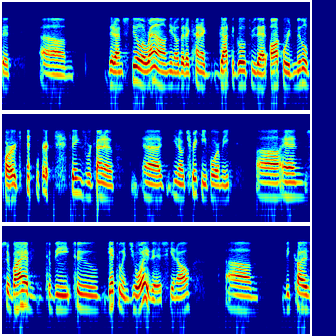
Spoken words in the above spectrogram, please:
that um, that I'm still around. You know, that I kind of got to go through that awkward middle part where things were kind of, uh, you know, tricky for me, uh, and survived to be to get to enjoy this. You know, um, because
